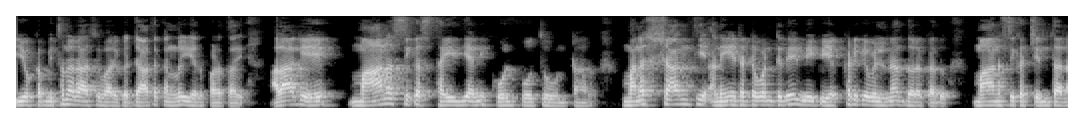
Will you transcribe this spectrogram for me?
ఈ యొక్క మిథున రాశి వారి యొక్క జాతకంలో ఏర్పడతాయి. అలాగే మానసిక స్థైర్యాన్ని కోల్పోతూ ఉంటారు. మనశ్శాంతి అనేటటువంటిదే మీకు ఎక్కడికి వెళ్ళినా దొరకదు. మానసిక చింతన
